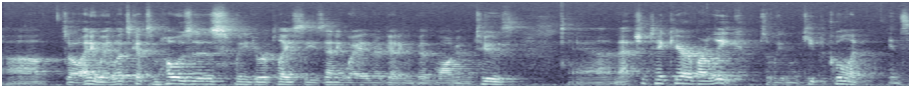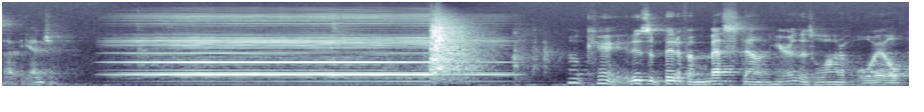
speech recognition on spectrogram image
Uh, so anyway, let's get some hoses. We need to replace these anyway. They're getting a bit long in the tooth. And that should take care of our leak so we can keep the coolant inside the engine. Okay, it is a bit of a mess down here. There's a lot of oil.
